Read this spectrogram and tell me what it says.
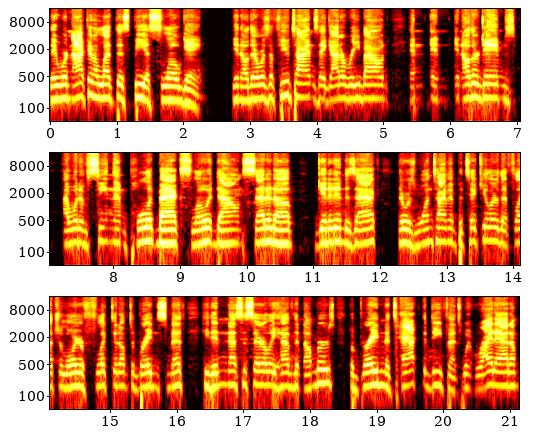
They were not going to let this be a slow game. You know, there was a few times they got a rebound, and in in other games, I would have seen them pull it back, slow it down, set it up, get it into Zach. There was one time in particular that Fletcher Loyer flicked it up to Braden Smith. He didn't necessarily have the numbers, but Braden attacked the defense, went right at him,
